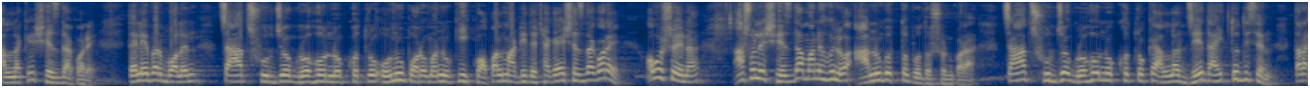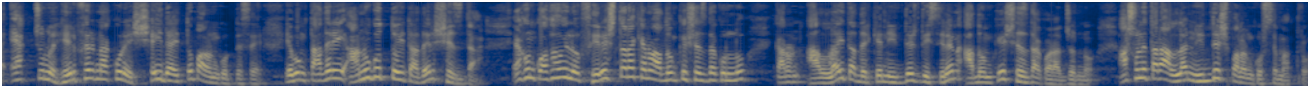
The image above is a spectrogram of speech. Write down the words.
আল্লাহকে সেজদা করে। তাহলে এবার বলেন চাঁদ, সূর্য, গ্রহ, নক্ষত্র, অনু, পরমাণু কি কপাল মাটিতে ঠেকায় সেজদা করে? অবশ্যই না। আসলে সেজদা মানে হলো আনুগত্য প্রদর্শন করা। চাঁদ, সূর্য, গ্রহ, নক্ষত্রকে আল্লাহ যে দায়িত্ব দিছেন, তারা একচুলো হেরফের না করে সেই দায়িত্ব পালন করতেছে এবং তাদের এই আনুগত্যই তাদের সেজদা। এখন কথা হইল, ফেরেশতারা কেন আদমকে সেজদা করল? কারণ আল্লাহই তাদেরকে নির্দেশ দিছিলেন আদমকে সেজদা করার জন্য। আসলে তারা আল্লাহর নির্দেশ পালন করছে মাত্র।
